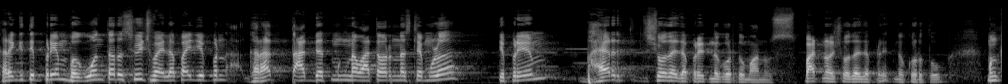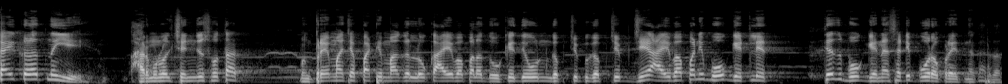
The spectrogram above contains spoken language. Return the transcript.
कारण की ते प्रेम भगवंतावर स्विच व्हायला पाहिजे पण घरात आध्यात्मिक वातावरण नसल्यामुळं ते प्रेम बाहेर शोधायचा प्रयत्न करतो माणूस पार्टनर शोधायचा प्रयत्न करतो. मग काही कळत नाही आहे हार्मोनल चेंजेस होतात. मग प्रेमाच्या पाठीमागं लोक आईबापाला धोके देऊन गपचिप गपचिप जे आईबापाने भोग घेतलेत तेच भोग घेण्यासाठी पोरं प्रयत्न करतात.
